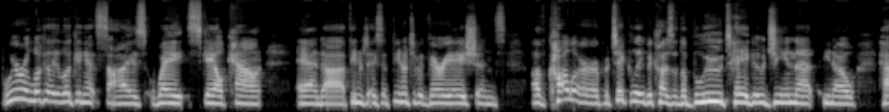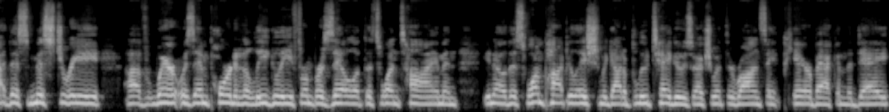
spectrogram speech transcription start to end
But we were looking, looking at size, weight, scale count, and uh, phenotypic, phenotypic variations of color, particularly because of the blue tegu gene that you know had this mystery of where it was imported illegally from Brazil at this one time, and you know this one population we got a blue tegus who actually went through Ron St. Pierre back in the day.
